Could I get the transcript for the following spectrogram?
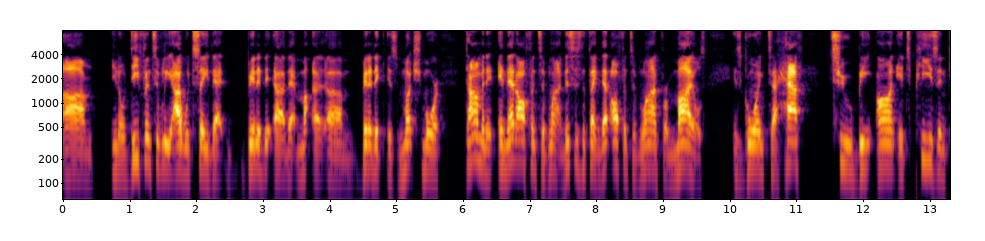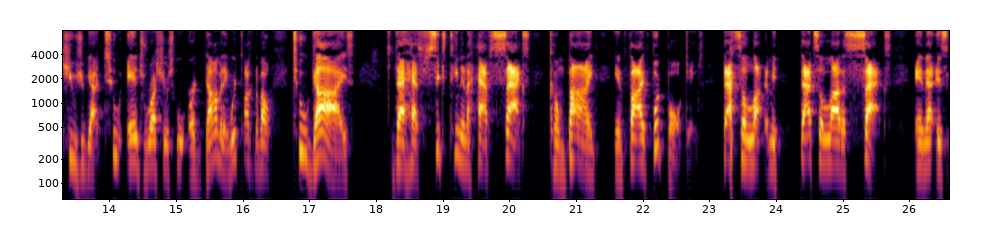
Um, you know, defensively, I would say that Benedict uh, that uh, um, Benedict is much more dominant in that offensive line. This is the thing that offensive line for Miles is going to have to be on its P's and Q's. You got two edge rushers who are dominating. We're talking about two guys that has 16 and a half sacks combined in five football games. That's a lot. I mean, that's a lot of sacks. And that is,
